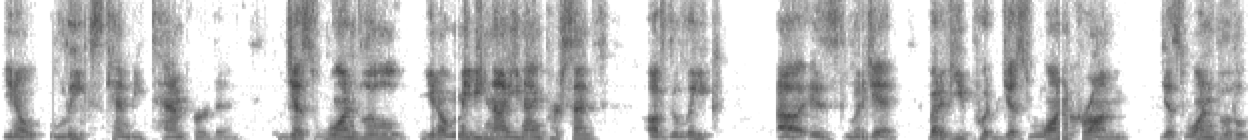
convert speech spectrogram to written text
you know leaks can be tampered in. Just one little, you know, maybe ninety nine percent of the leak uh, is legit. But if you put just one crumb just one little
